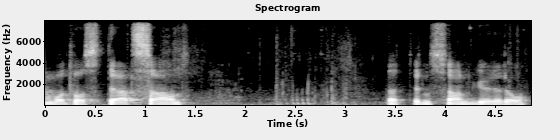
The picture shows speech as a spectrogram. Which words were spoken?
Damn, what was that sound? That didn't sound good at all.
